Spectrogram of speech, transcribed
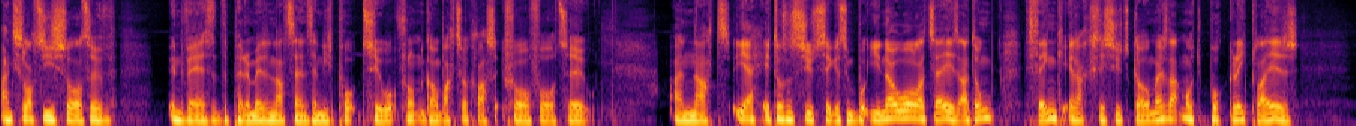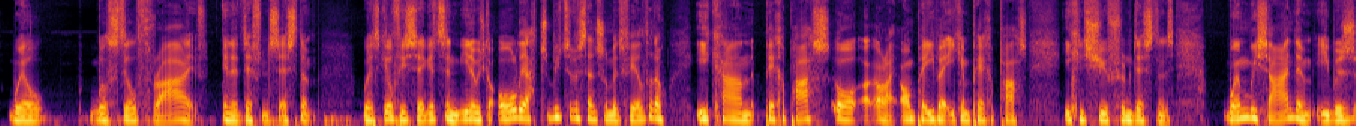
And Ancelotti sort of inverted the pyramid in that sense, and he's put two up front and gone back to a classic 4 4 2 and that yeah, it doesn't suit Sigurdsson. But you know, all I'd say is I don't think it actually suits Gomes that much. But great players will will still thrive in a different system. With Gylfi Sigurdsson, you know, he's got all the attributes of a central midfielder. Though he can pick a pass, or all right, on paper he can pick a pass. He can shoot from distance. When we signed him, he was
